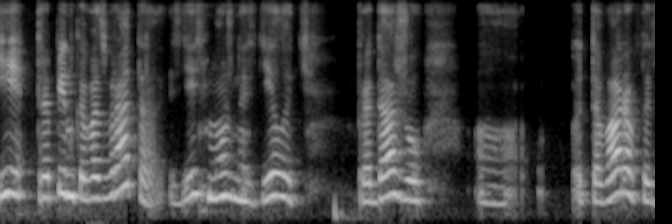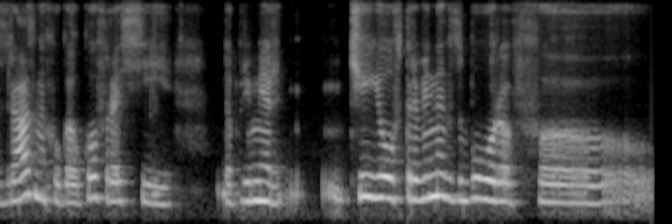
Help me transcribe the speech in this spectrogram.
И тропинкой возврата здесь можно сделать продажу а, товаров из разных уголков России. Например, чаев, травяных сборов, э,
